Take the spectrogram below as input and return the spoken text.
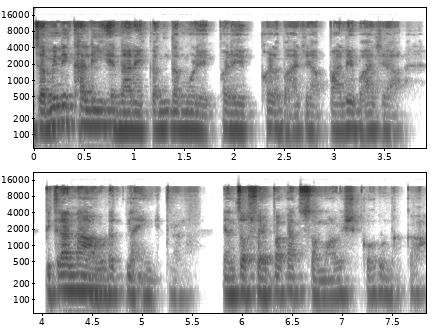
जमिनीखाली येणारे कंदमुळे फळे फळभाज्या पालेभाज्या पितरांना आवडत नाही मित्रांनो. यांचा स्वयंपाकात समावेश करू नका.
